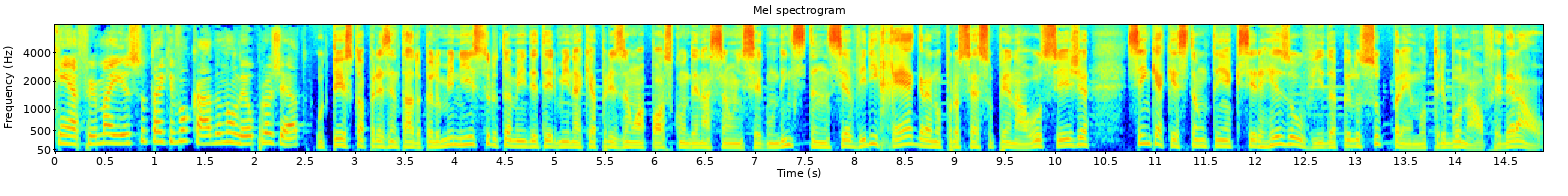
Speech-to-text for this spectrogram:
Quem afirma isso está equivocado, não leu o projeto. O texto apresentado pelo ministro também determina que a prisão após condenação em segunda instância vire regra no processo penal, ou seja, sem que a questão tenha que ser resolvida pelo Supremo Tribunal Federal.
